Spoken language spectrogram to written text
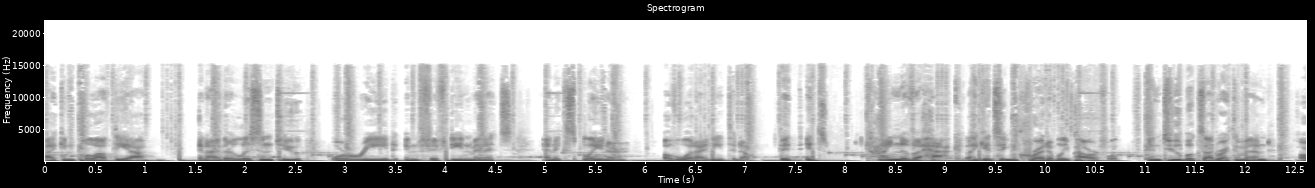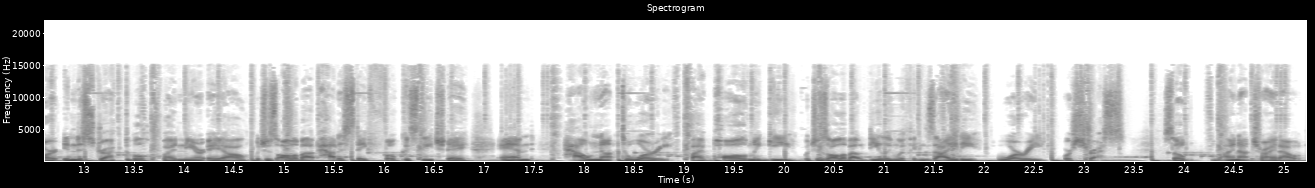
I can pull out the app and either listen to or read in 15 minutes an explainer of what I need to know. It, it's kind of a hack. Like it's incredibly powerful. And two books I'd recommend are Indistractable by Nir Eyal, which is all about how to stay focused each day, and How Not to Worry by Paul McGee, which is all about dealing with anxiety, worry, or stress. So why not try it out?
